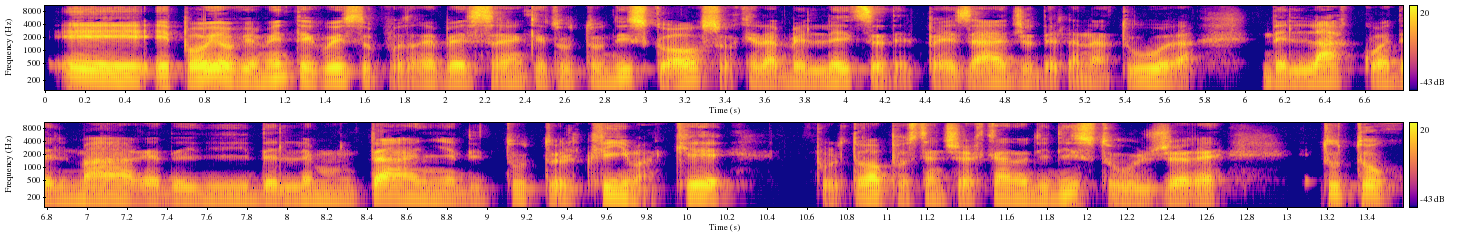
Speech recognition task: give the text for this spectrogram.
E, e, poi ovviamente questo potrebbe essere anche tutto un discorso che la bellezza del paesaggio, della natura, dell'acqua, del mare, dei, delle montagne, di tutto il clima che purtroppo stiamo cercando di distruggere, tutto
